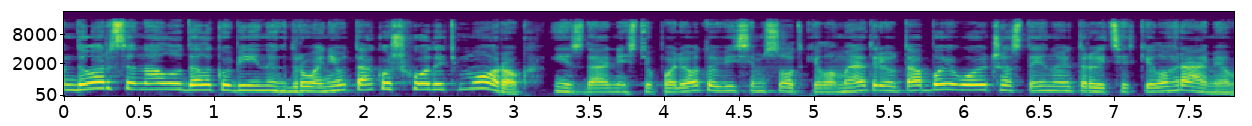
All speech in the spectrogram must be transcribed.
До арсеналу далекобійних дронів також входить морок із дальністю польоту 800 кілометрів та бойовою частиною 30 кілограмів,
